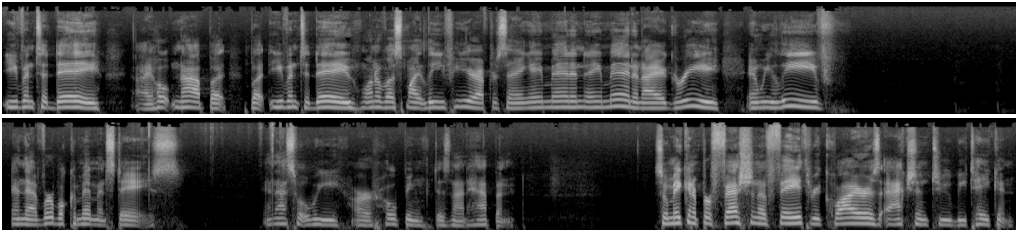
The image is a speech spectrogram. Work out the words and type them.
Even today, I hope not, but, but even today, one of us might leave here after saying amen and amen, and I agree, and we leave, and that verbal commitment stays. And that's what we are hoping does not happen. So, making a profession of faith requires action to be taken.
